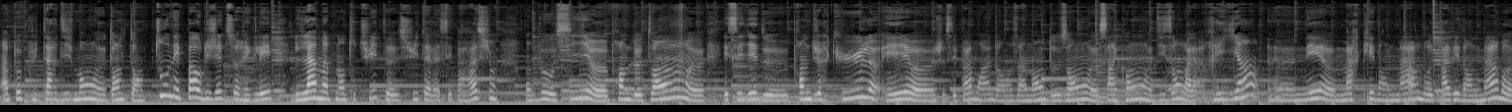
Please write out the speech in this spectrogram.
un peu plus tardivement dans le temps. Tout n'est pas obligé de se régler là maintenant tout de suite suite à la séparation. On peut aussi prendre le temps, essayer de prendre du recul et je sais pas moi dans un an, deux ans, cinq ans, dix ans, voilà, rien rien n'est marqué dans le marbre, gravé dans le marbre.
